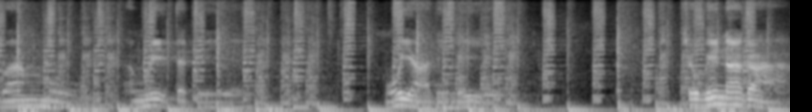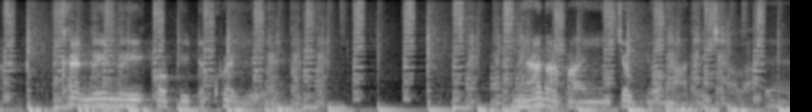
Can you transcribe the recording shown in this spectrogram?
လွမ်းမှုအငွေ့တက်တွေရဲ့မိုးရွာတီလေးရဲ့ကျုပ်ဘေးနာကခန့်နွေးနွေးကော်ဖီတစ်ခွက်ရဲ့ခင်ဗျားသာပိုင်ကျုပ်ပြောမှာသိချပါတယ်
